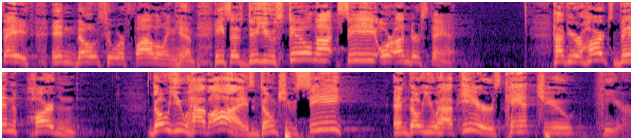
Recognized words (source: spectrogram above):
faith in those who are following him. He says, Do you still not see or understand? Have your hearts been hardened? Though you have eyes, don't you see? And though you have ears, can't you hear?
